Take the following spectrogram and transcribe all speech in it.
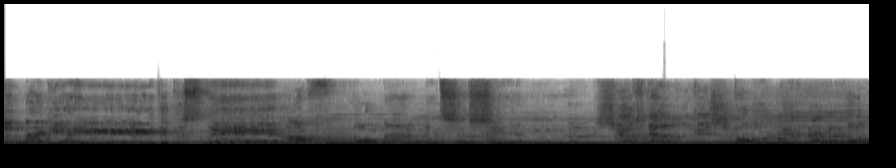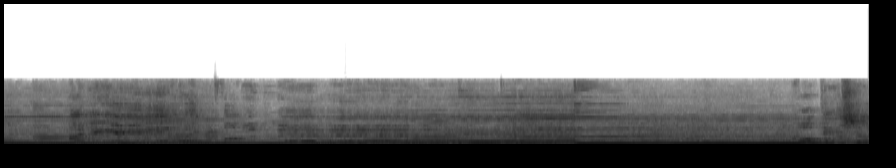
Het mij hier de steen afgenomen met zijn zin. Zucht elke spoker wel om, maar even van het weg. Wat is er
